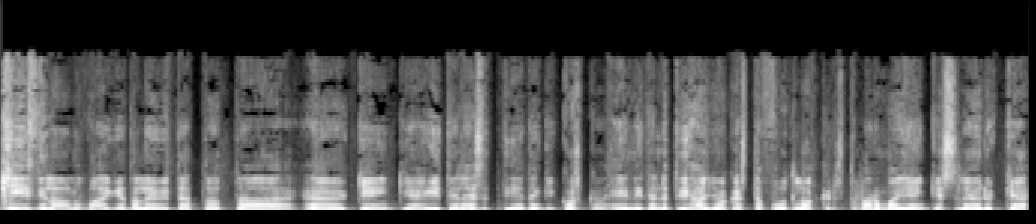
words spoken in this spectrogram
Keithillä on ollut vaikeaa löytää tota, ö, kenkiä itsellensä tietenkin, koska ei niitä nyt ihan jokaista Footlockerista varmaan Jenkeissä löydykään.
